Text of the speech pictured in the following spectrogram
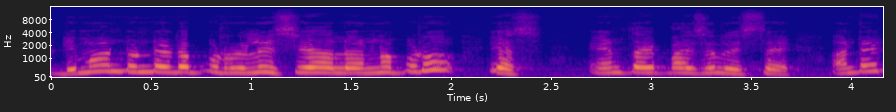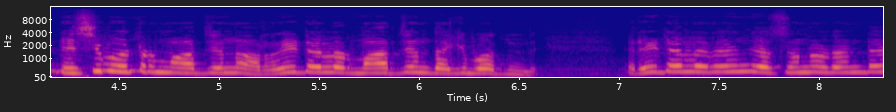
డిమాండ్ ఉండేటప్పుడు రిలీజ్ చేయాలి అన్నప్పుడు ఎస్ ఎంత పైసలు ఇస్తాయి అంటే డిస్ట్రిబ్యూటర్ మార్జిన్ రీటైలర్ మార్జిన్ తగ్గిపోతుంది. రీటైలర్ ఏం చేస్తున్నాడంటే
